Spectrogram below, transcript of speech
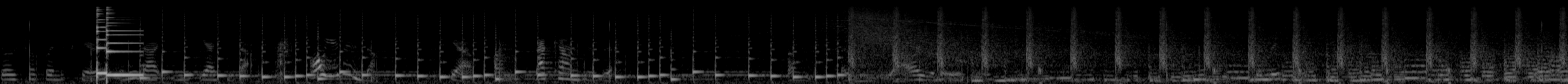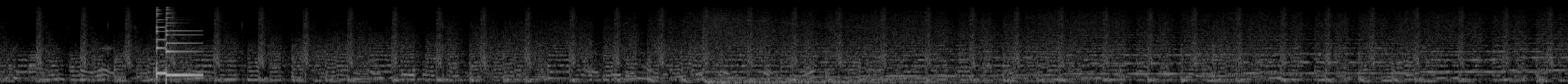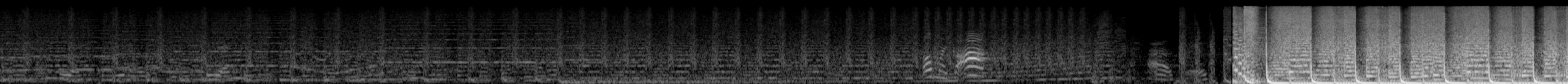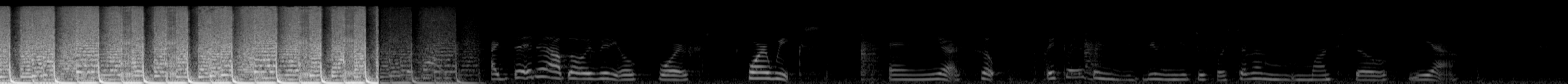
go shop in the he die? You- Yeah, he died. Oh, you didn't die. Yeah, um, that counts as death. Um, yeah, Oh my god! Okay. I didn't upload a video for four weeks, and yeah, so basically I've been doing YouTube for seven months. So yeah,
